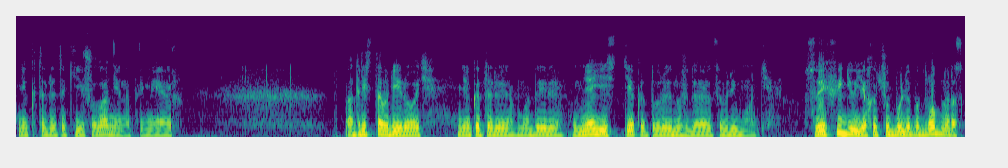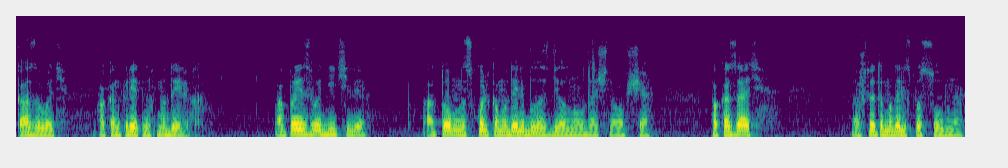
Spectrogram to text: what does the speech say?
некоторые такие желания, например, отреставрировать некоторые модели. У меня есть те, которые нуждаются в ремонте. В своих видео я хочу более подробно рассказывать о конкретных моделях, о производителе, о том, насколько модель была сделана удачно вообще, показать, на что эта модель способна.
